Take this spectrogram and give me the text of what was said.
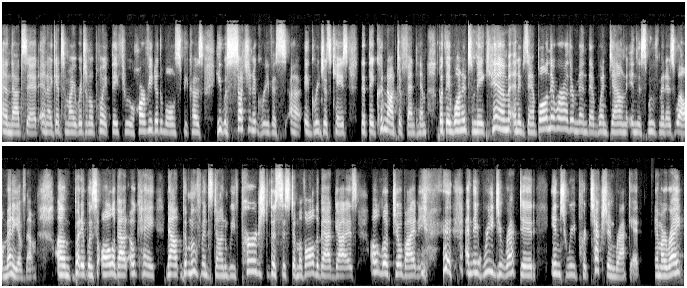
and that's it. And I get to my original point. They threw Harvey to the wolves because he was such an egregious, uh, egregious case that they could not defend him, but they wanted to make him an example. And there were other men that went down in this movement as well, many of them. Um, but it was all about okay, now the movement's done. We've purged the system of all the bad guys. Oh, look, Joe Biden. and they redirected into a protection racket. Am I right?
